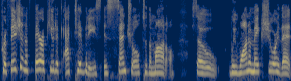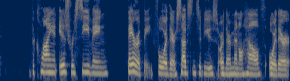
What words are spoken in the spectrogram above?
provision of therapeutic activities is central to the model. So we want to make sure that the client is receiving therapy for their substance abuse or their mental health or their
